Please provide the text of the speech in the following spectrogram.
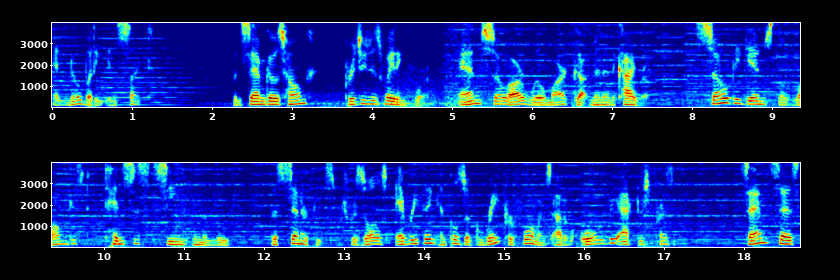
and nobody in sight. When Sam goes home, Brigid is waiting for him, and so are Wilmer, Gutman, and Cairo. So begins the longest, tensest scene in the movie, the centerpiece, which resolves everything and pulls a great performance out of all the actors present. Sam says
